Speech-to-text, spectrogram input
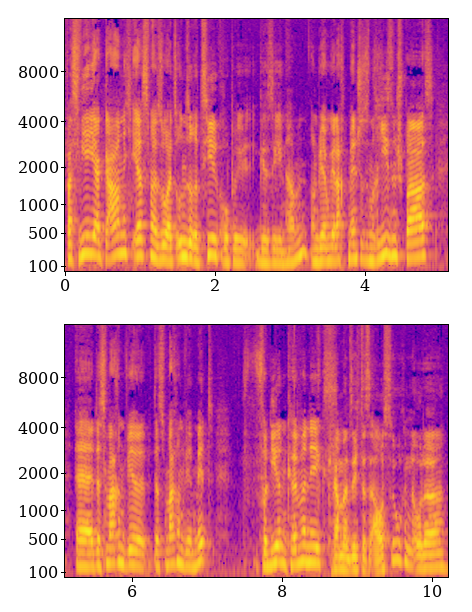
was wir ja gar nicht erstmal so als unsere Zielgruppe gesehen haben. Und wir haben gedacht, Mensch, das ist ein Riesenspaß, äh, das, machen wir, das machen wir mit. Verlieren können wir nichts. Kann man sich das aussuchen oder?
